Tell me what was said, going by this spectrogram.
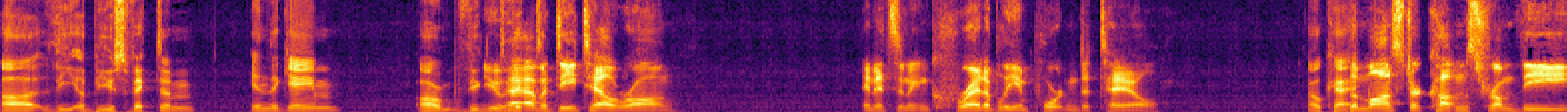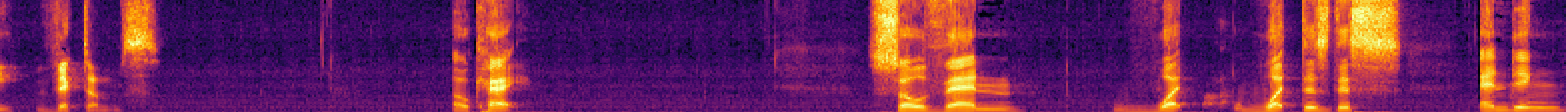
uh, the abuse victim in the game. Or You have a detail wrong. And it's an incredibly important detail. okay. The monster comes from the victims. Okay. So then what what does this ending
